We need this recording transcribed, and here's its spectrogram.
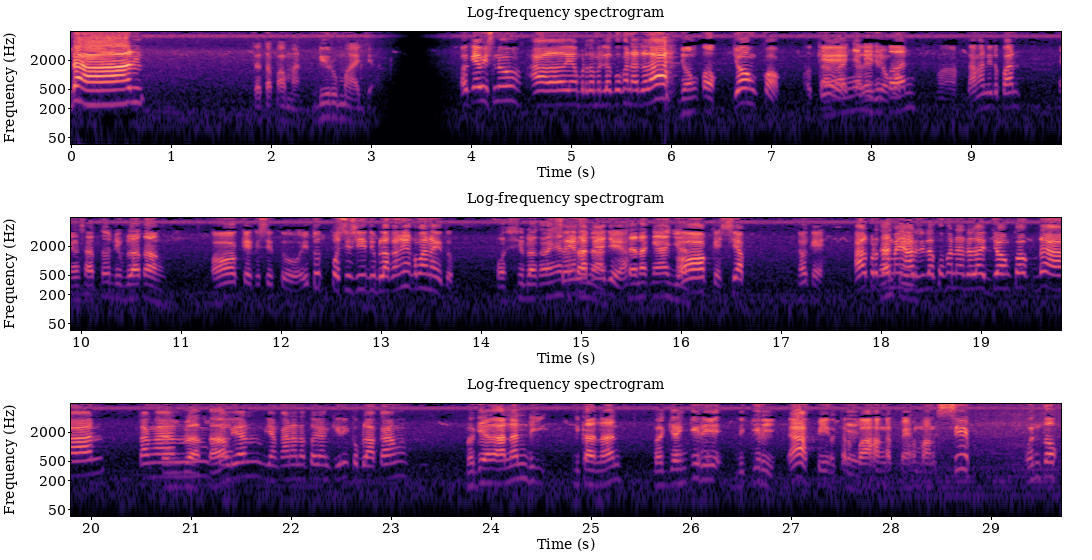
dan tetap aman di rumah aja. Oke Wisnu, hal yang pertama dilakukan adalah jongkok jongkok. Oke, tangannya di jongkok. depan Nah, tangan di depan. Yang satu di belakang Oke, ke situ. Itu posisi di belakangnya ke mana itu? posisi belakangnya Seenaknya aja ya? seenaknya aja Oke, siap. Oke. Hal pertama Nanti. yang harus dilakukan adalah jongkok dan tangan Dan kalian yang kanan atau yang kiri ke belakang. bagian kanan di di kanan bagian kiri di kiri Ya, pinter Oke. banget memang. Sip. untuk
